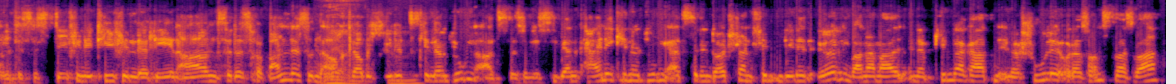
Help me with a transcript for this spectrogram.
Also das ist definitiv in der DNA unseres Verbandes und auch, ja. glaube ich, jedes. Kinder- und Jugendarztes. Und es werden keine Kinder- und Jugendärzte in Deutschland finden, die nicht irgendwann einmal in einem Kindergarten, in der Schule oder sonst was war.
